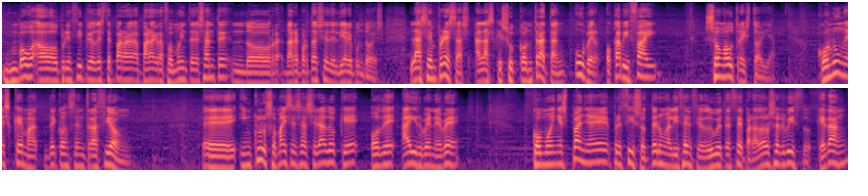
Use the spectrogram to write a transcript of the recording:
Vou ao principio deste parágrafo moi interesante do, da reportaxe del diario.es. Las empresas a las que subcontratan Uber o Cabify son outra historia. Con un esquema de concentración eh, incluso máis exagerado que o de Airbnb, como en España é preciso ter unha licencia de VTC para dar o servizo que dan,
